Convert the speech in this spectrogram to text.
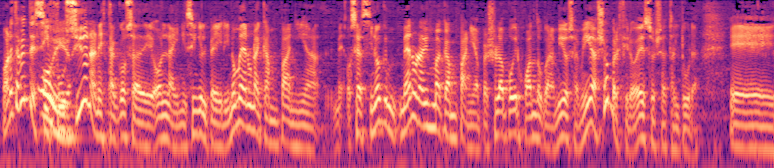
Honestamente, si Obvio. fusionan esta cosa de online y single player y no me dan una campaña, o sea, sino que me dan una misma campaña, pero yo la puedo ir jugando con amigos y amigas, yo prefiero eso ya a esta altura. Eh,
